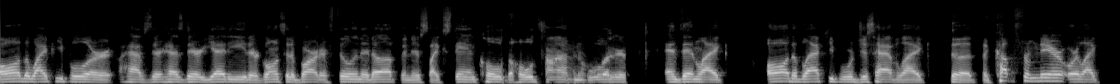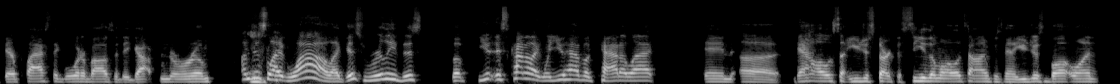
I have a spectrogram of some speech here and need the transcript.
all the white people are has their has their Yeti. They're going to the bar, they're filling it up, and it's like staying cold the whole time in the water. And then like all the black people will just have like the the cups from there or like their plastic water bottles that they got from the room. I'm just like, wow, like it's really this. But you, it's kind of like when you have a Cadillac and uh now all of a sudden you just start to see them all the time because now you just bought one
